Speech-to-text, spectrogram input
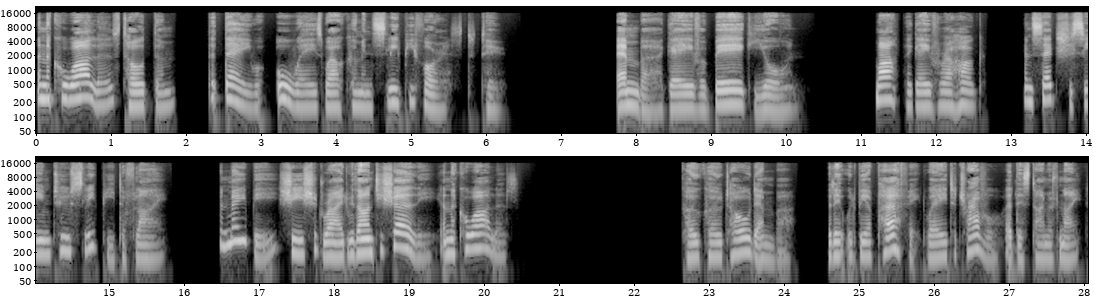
and the koalas told them that they were always welcome in Sleepy Forest too. Ember gave a big yawn. Martha gave her a hug and said she seemed too sleepy to fly, and maybe she should ride with Auntie Shirley and the koalas. Koko told Ember that it would be a perfect way to travel at this time of night,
